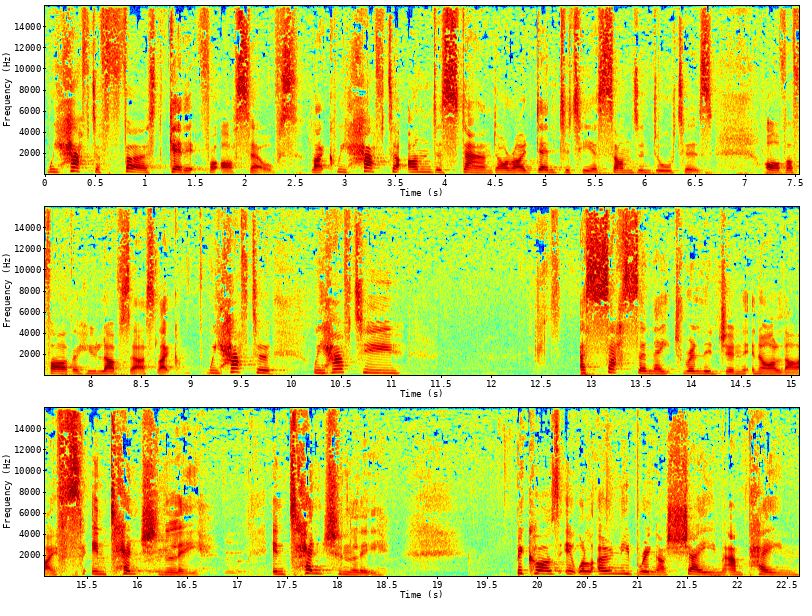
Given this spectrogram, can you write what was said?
we have to first get it for ourselves. Like we have to understand our identity as sons and daughters of a father who loves us. Like we have to, we have to assassinate religion in our lives intentionally. Intentionally. Because it will only bring us shame and pain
